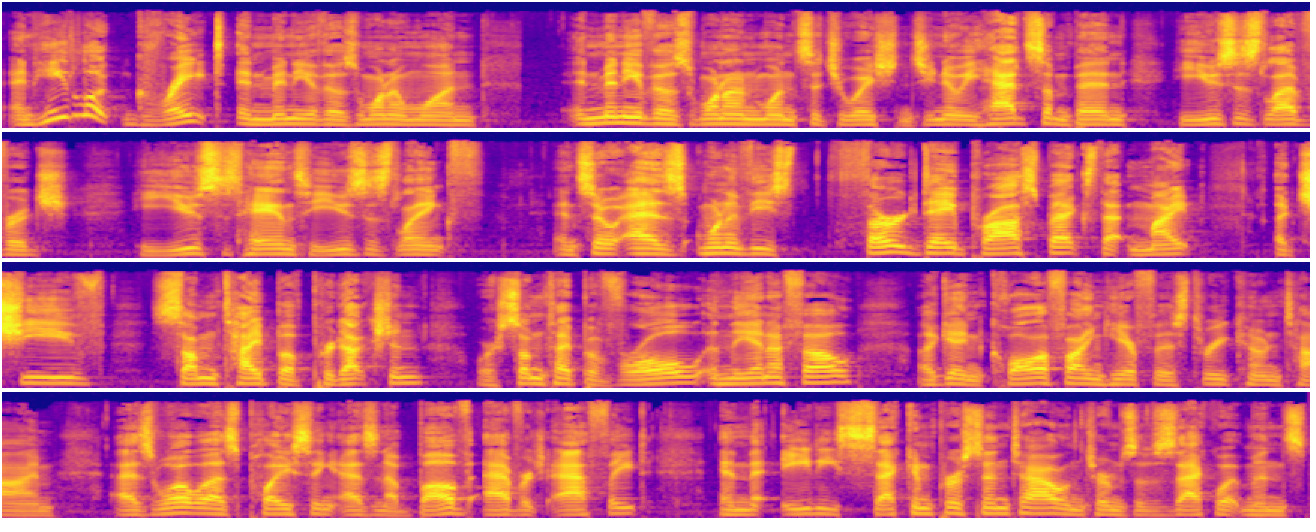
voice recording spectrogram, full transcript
and he looked great in many of those one on one in many of those one-on-one situations. You know, he had some bend, he uses leverage, he used his hands, he uses length. And so as one of these third day prospects that might achieve some type of production or some type of role in the NFL, again, qualifying here for this three cone time, as well as placing as an above average athlete in the 82nd percentile in terms of Zach Whitman's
